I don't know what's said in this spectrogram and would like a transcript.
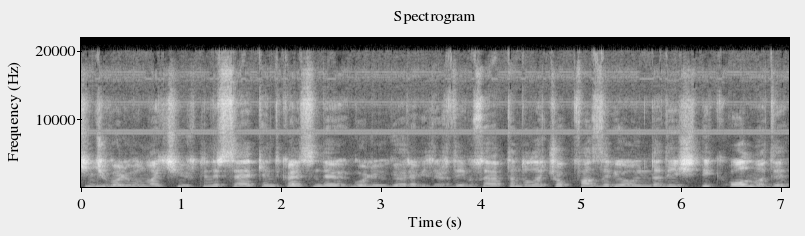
ikinci golü bulmak için yüklenirse kendi kalesinde golü görebilirdi. Bu sebepten dolayı çok fazla bir oyunda değişiklik olmadı.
